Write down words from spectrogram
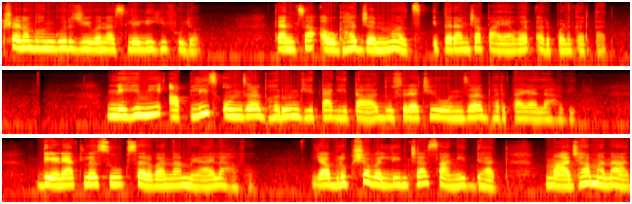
क्षणभंगूर जीवन असलेली ही फुलं त्यांचा अवघा जन्मच इतरांच्या पायावर अर्पण करतात. नेहमी आपलीच ओंजळ भरून घेता घेता दुसऱ्याची ओंजळ भरता यायला हवी. देण्यातलं सुख सर्वांना मिळायला हवं. या वृक्षवल्लींच्या सानिध्यात माझ्या मनात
